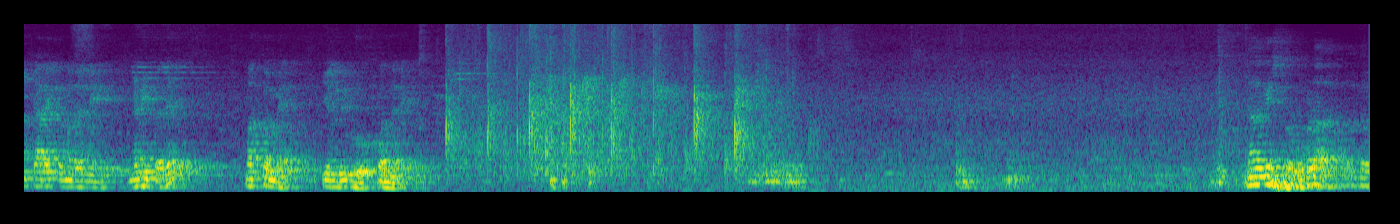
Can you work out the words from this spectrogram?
ಈ ಕಾರ್ಯಕ್ರಮದಲ್ಲಿ ನಡೀತದೆ. ಮತ್ತೊಮ್ಮೆ ಎಲ್ರಿಗೂ ವಂದನೆ. ನಾಗೇಶ್ ಕೂಡ ಒಂದು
